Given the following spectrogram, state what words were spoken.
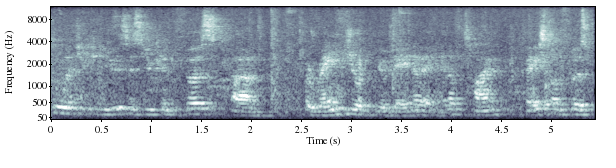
tool that you can use is you can first um, arrange your, your data ahead of time based on first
